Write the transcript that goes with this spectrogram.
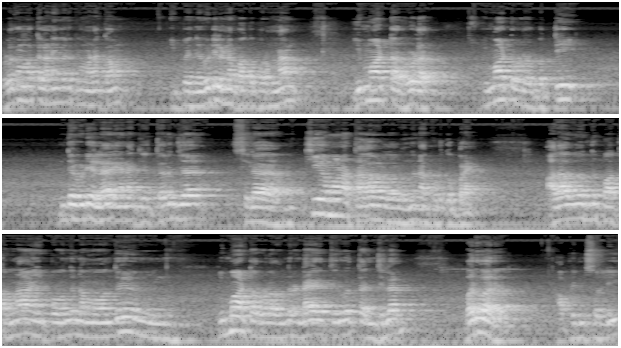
உலக மக்கள் அனைவருக்கும் வணக்கம். இப்போ இந்த வீடியோவில் என்ன பார்க்க போகிறோம்னா இமாட்டா ரூலர். இமாட்டா ரூலர் பற்றி இந்த வீடியோவில் எனக்கு தெரிஞ்ச சில முக்கியமான தகவல்கள் வந்து நான் கொடுக்க போகிறேன் அதாவது வந்து பார்த்தோம்னா இப்போ வந்து நம்ம வந்து இமாட்டா ரூலர் வந்து ரெண்டாயிரத்தி இருபத்தஞ்சில் வருவார் அப்படின்னு சொல்லி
